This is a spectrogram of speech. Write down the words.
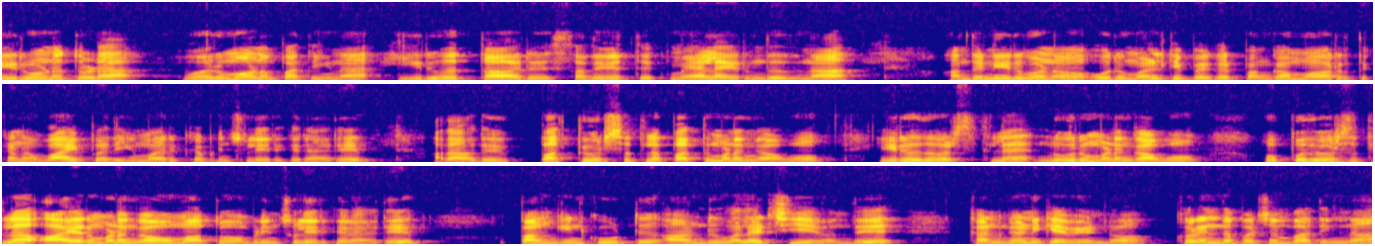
நிறுவனத்தோட வருமானம் பார்த்தீங்கன்னா இருபத்தாறு சதவீதத்துக்கு மேலே இருந்ததுன்னா அந்த நிறுவனம் ஒரு மல்டிபேக்கர் பங்காக மாறுறதுக்கான வாய்ப்பு அதிகமாக இருக்குது அப்படின்னு சொல்லியிருக்கிறாரு. அதாவது பத்து வருஷத்தில் பத்து மடங்காகவும் இருபது வருஷத்தில் நூறு மடங்காகவும் முப்பது வருஷத்தில் ஆயிரம் மடங்காகவும் மாற்றும் அப்படின்னு சொல்லியிருக்கிறாரு. பங்கின் கூட்டு ஆண்டு வளர்ச்சியை வந்து கண்காணிக்க வேண்டும். குறைந்தபட்சம் பார்த்திங்கன்னா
